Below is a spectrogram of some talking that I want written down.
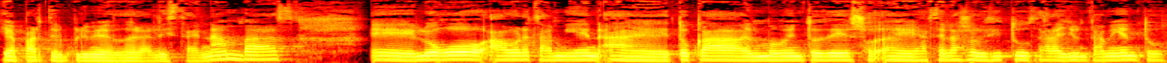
y aparte el primero de la lista en ambas. Eh, luego, ahora también eh, toca el momento de so, eh, hacer la solicitud al ayuntamiento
